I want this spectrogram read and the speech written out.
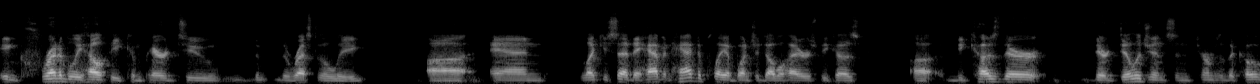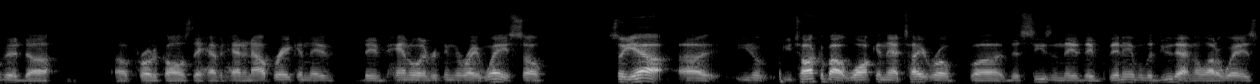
incredibly healthy compared to the, the rest of the league. Uh, and like you said, they haven't had to play a bunch of doubleheaders because uh, because their their diligence in terms of the COVID uh, uh, protocols, they haven't had an outbreak and they've they've handled everything the right way. So So yeah, uh, you know, you talk about walking that tightrope uh, this season. They they've been able to do that in a lot of ways.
